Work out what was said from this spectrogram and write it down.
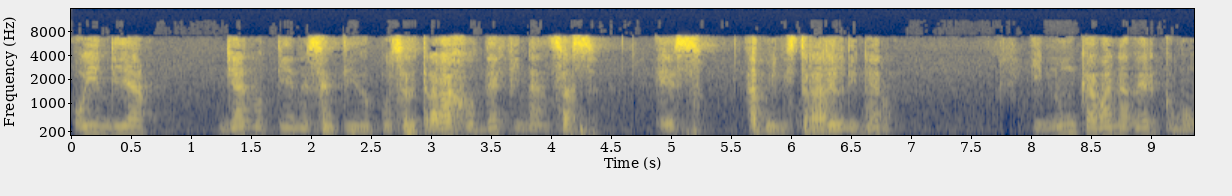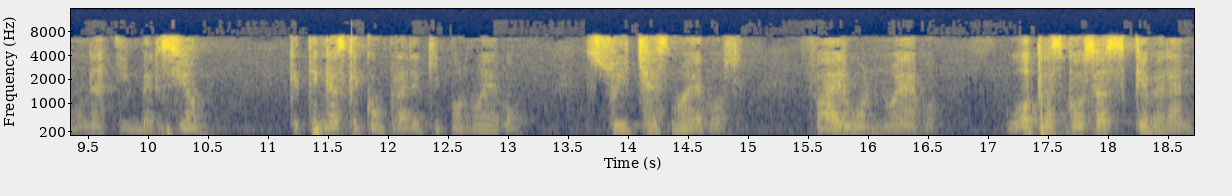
Hoy en día ya no tiene sentido, pues el trabajo de finanzas es administrar el dinero. Y nunca van a ver como una inversión que tengas que comprar equipo nuevo, switches nuevos, firewall nuevo, u otras cosas que verán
